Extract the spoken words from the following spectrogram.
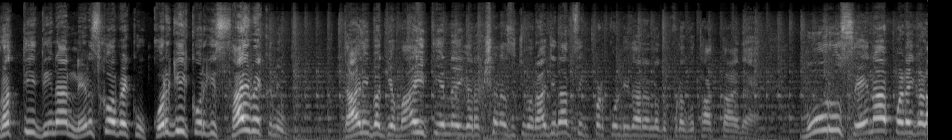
ಪ್ರತಿದಿನ ನೆನೆಸ್ಕೋಬೇಕು, ಕೊರಗಿ ಕೊರಗಿ ಸಾಯ್ಬೇಕು ನೀವು. ದಾಳಿ ಬಗ್ಗೆ ಮಾಹಿತಿಯನ್ನು ಈಗ ರಕ್ಷಣಾ ಸಚಿವ ರಾಜನಾಥ್ ಸಿಂಗ್ ಪಡ್ಕೊಂಡಿದ್ದಾರೆ ಅನ್ನೋದು ಕೂಡ ಗೊತ್ತಾಗ್ತಾ ಇದೆ. ಮೂರು ಸೇನಾ ಪಡೆಗಳ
